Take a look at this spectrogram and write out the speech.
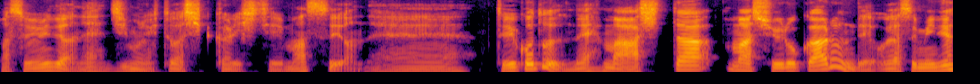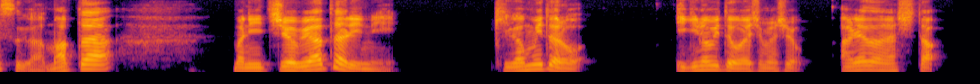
まあ、そういう意味ではね、事務の人はしっかりしていますよね。ということでね、まあ、明日、まあ、収録あるんでお休みですが、また、まあ、日曜日あたりに気が向いたら生き延びてお会いしましょう。ありがとうございました。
